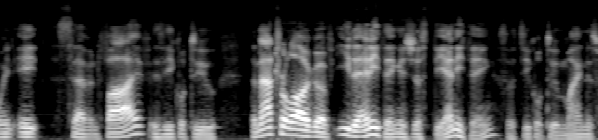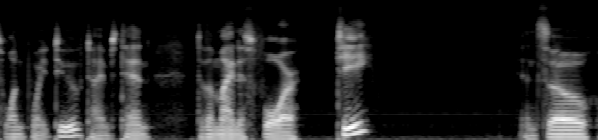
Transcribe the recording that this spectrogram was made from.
0.875 is equal to the natural log of e to anything is just the anything, so it's equal to minus 1.2 times 10 to the minus 4 t. And so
